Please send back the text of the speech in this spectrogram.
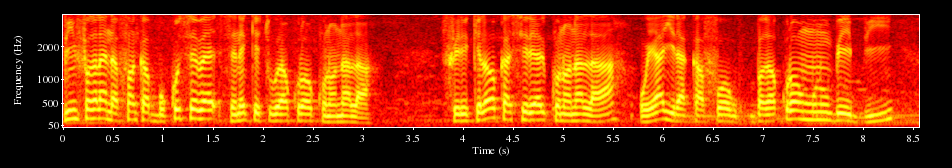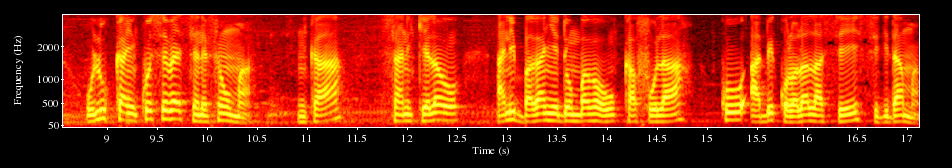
binfagala nafan ka bon kosɛbɛ sɛnɛ kɛcogoya kuraw kɔnɔna la feerekɛlaw ka sereyali kɔnɔna la o y'a yira k'a fɔ baga kuraw minnu bɛ yen bi olu ka ɲi kosɛbɛ sɛnɛfɛnw ma nka sannikɛlaw ani baga ɲɛdɔnbagaw ka fo la ko a bɛ kɔlɔlɔ lase sigida ma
